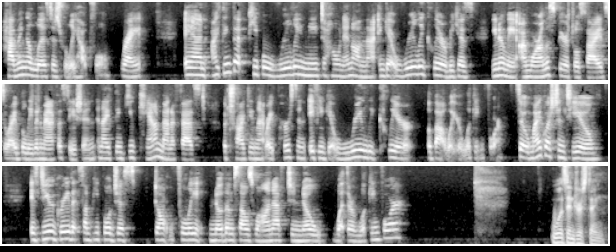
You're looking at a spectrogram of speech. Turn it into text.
having a list is really helpful, right? And I think that people really need to hone in on that and get really clear because you know me, I'm more on the spiritual side. So I believe in manifestation. And I think you can manifest attracting that right person if you get really clear about what you're looking for. So, my question to you is Do you agree that some people just don't fully know themselves well enough to know what they're looking for? What's interesting,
